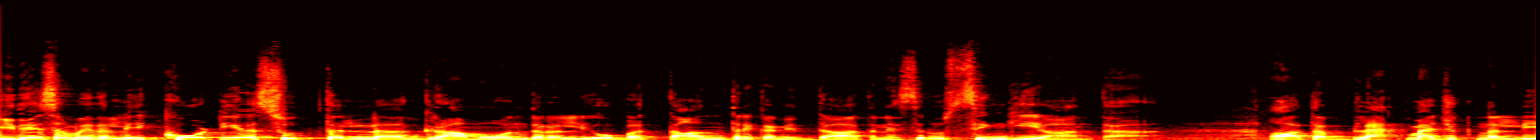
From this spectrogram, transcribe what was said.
ಇದೇ ಸಮಯದಲ್ಲಿ ಕೋಟೆಯ ಸುತ್ತಲಿನ ಗ್ರಾಮವೊಂದರಲ್ಲಿ ಒಬ್ಬ ತಾಂತ್ರಿಕನಿದ್ದ ಆತನ ಹೆಸರು ಸಿಂಗಿಯಾ ಅಂತ. ಆತ ಬ್ಲ್ಯಾಕ್ ಮ್ಯಾಜಿಕ್ನಲ್ಲಿ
